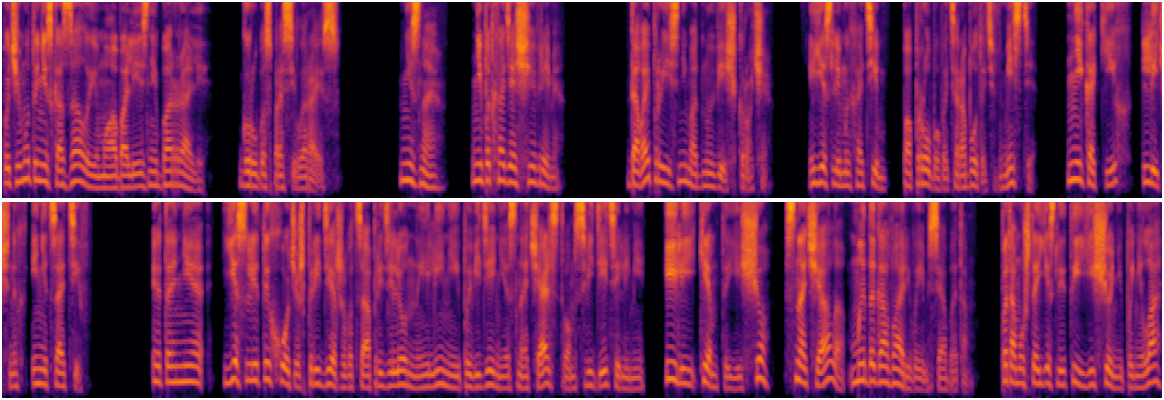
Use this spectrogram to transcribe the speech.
«Почему ты не сказала ему о болезни Баррали?» — грубо спросила Райс. «Не знаю. Неподходящее время. Давай проясним одну вещь, короче. Если мы хотим попробовать работать вместе, никаких личных инициатив. Это не «если ты хочешь придерживаться определенной линии поведения с начальством, свидетелями или кем-то еще, сначала мы договариваемся об этом. Потому что если ты еще не поняла,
